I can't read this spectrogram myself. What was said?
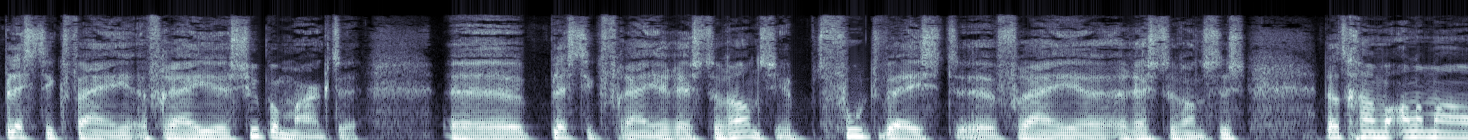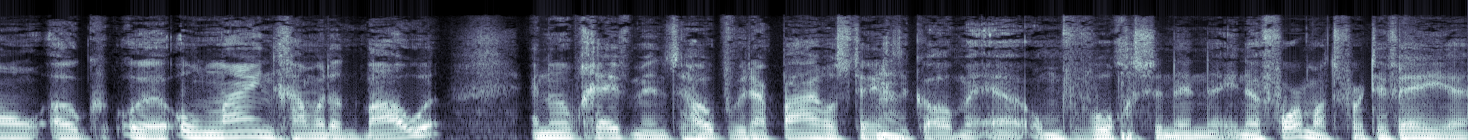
plasticvrije supermarkten, uh, plasticvrije restaurants, je hebt food waste vrije restaurants. Dus dat gaan we allemaal ook online gaan we dat bouwen. En dan op een gegeven moment hopen we daar parels tegen te komen, om vervolgens in, in een format voor tv.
